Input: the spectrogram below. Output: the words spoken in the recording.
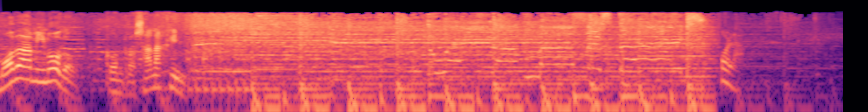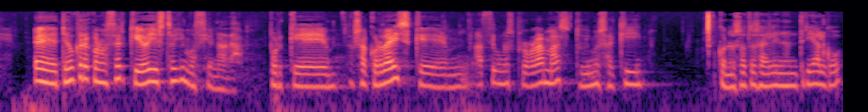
Moda a mi modo, con Rosana Gil. Hola. Eh, tengo que reconocer que hoy estoy emocionada, porque os acordáis que mm, hace unos programas tuvimos aquí con nosotros a Elena Antrialgo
